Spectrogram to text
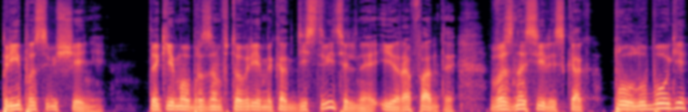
при посвящении. Таким образом, в то время как действительные иерофанты возносились как полубоги,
